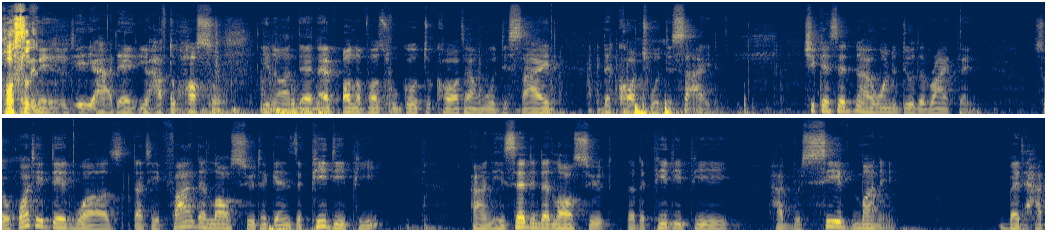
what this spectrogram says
Hustling. yeah, they, you have to hustle, you know, and then all of us will go to court and will decide. The court will decide. Chike said, No, I want to do the right thing. So, what he did was that he filed a lawsuit against the PDP, and he said in the lawsuit that the PDP had received money but had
